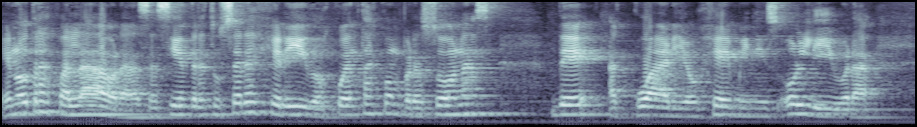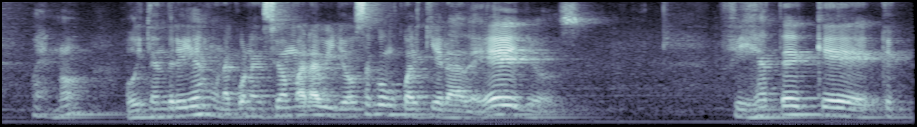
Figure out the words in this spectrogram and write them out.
En otras palabras, si entre tus seres queridos cuentas con personas de Acuario, Géminis o Libra, bueno, hoy tendrías una conexión maravillosa con cualquiera de ellos. Fíjate que, que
